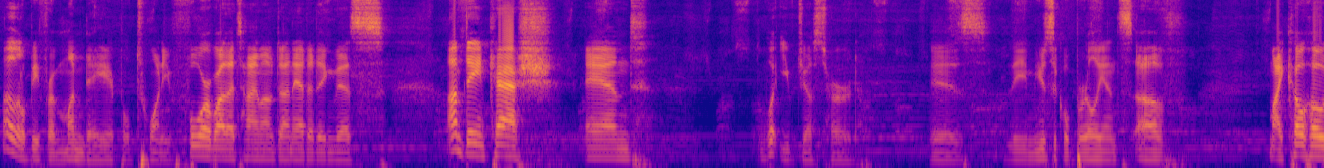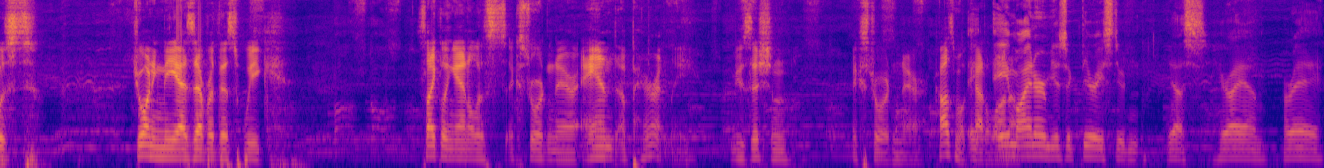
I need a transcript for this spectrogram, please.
well, it'll be for Monday, April 24 by the time I'm done editing this. I'm Dane Cash, and what you've just heard is the musical brilliance of my co host, joining me as ever this week, cycling analyst extraordinaire and apparently musician extraordinaire, Cosmo Catalano. A minor music theory student. Yes, here I am. Hooray.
